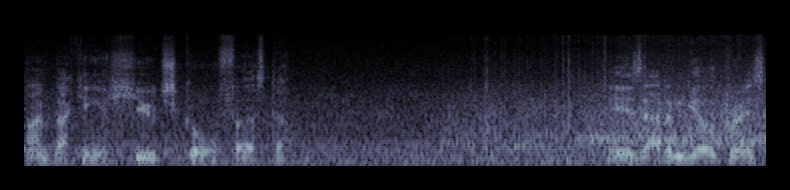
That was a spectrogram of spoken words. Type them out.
I'm backing a huge score first up. Here's Adam Gilchrist.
